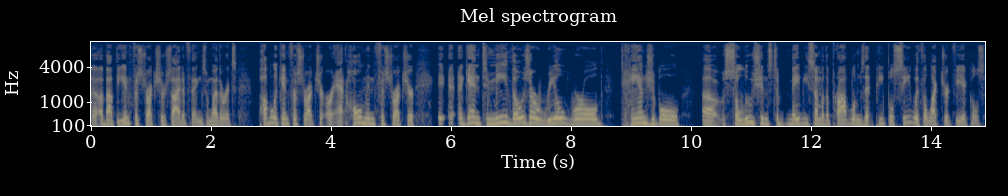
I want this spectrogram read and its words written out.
uh, about the infrastructure side of things, and whether it's public infrastructure or at home infrastructure. I, again, to me, those are real world, tangible uh, solutions to maybe some of the problems that people see with electric vehicles.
